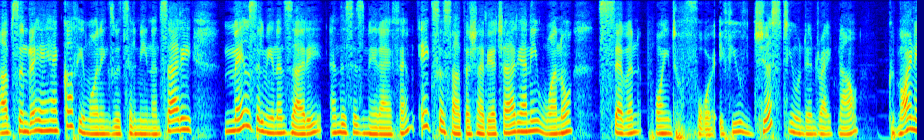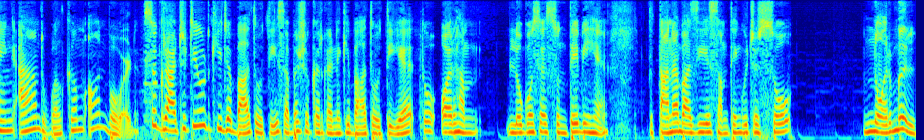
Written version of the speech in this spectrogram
आप सुन रहे हैं coffee mornings with Salmeen Ansari मैं हूँ Salmeen Ansari and this is मेरा एफ़ एम एक सौ सात आशार्य चार, यानी one O seven point four if you just tune in right now good morning and welcome on board so gratitude की जब बात होती है, सबर शुक्र करने की बात होती है तो और हम लोगों से सुनते भी हैं तो तानाबाजी is something which is so normal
